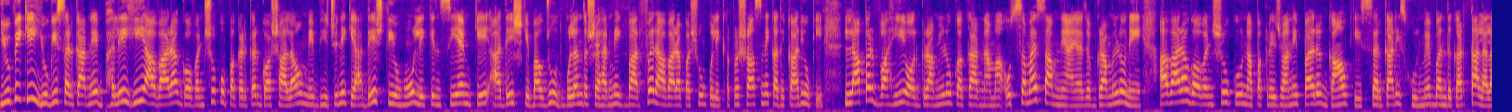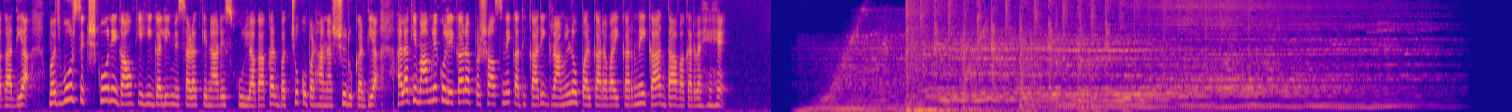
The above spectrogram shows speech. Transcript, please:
UP की योगी सरकार ने भले ही आवारा गौवंशों को पकड़कर गौशालाओं में भेजने के आदेश दिए हों, लेकिन सीएम के आदेश के बावजूद बुलंदशहर में एक बार फिर आवारा पशुओं को लेकर प्रशासनिक अधिकारियों की लापरवाही और ग्रामीणों का कारनामा उस समय सामने आया जब ग्रामीणों ने आवारा गौवंशों को न पकड़े जाने पर गाँव के सरकारी स्कूल में बंद कर ताला लगा दिया। मजबूर शिक्षकों ने गाँव की ही गली में सड़क किनारे स्कूल लगाकर बच्चों को पढ़ाना शुरू कर दिया। हालाँकि मामले को लेकर अब प्रशासन प्रशासनिक अधिकारी ग्रामीणों पर कार्रवाई करने का दावा कर रहे हैं।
